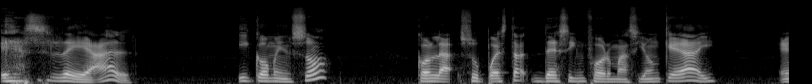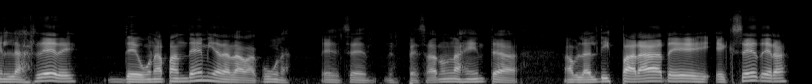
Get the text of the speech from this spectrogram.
es real. Y comenzó con la supuesta desinformación que hay en las redes de una pandemia de la vacuna. Eh, se empezaron la gente a hablar disparates, etcétera,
